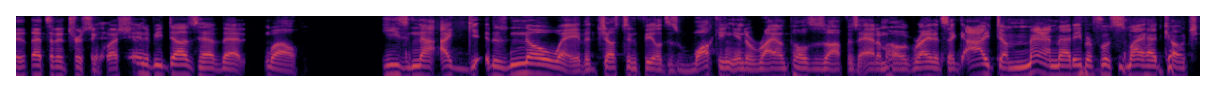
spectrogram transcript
uh, that's an interesting question. And if he does have that, well, he's not. I get, there's no way that Justin Fields is walking into Ryan Poles' office, Adam Hogue, right, and saying, "I demand Matt Eberflus is my head coach,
